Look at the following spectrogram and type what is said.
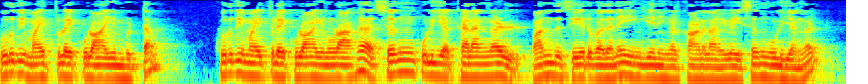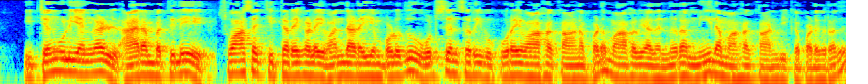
குருதி மயத்துளை குழாயின் விட்டம். குருதி மைத்துளை குழாயினூடாக செங்குளிய கலங்கள் வந்து சேருவதனை இங்கே நீங்கள் காணலாம். இவை செங்குளியங்கள் இச்செங்குளியங்கள் ஆரம்பத்திலே சுவாச சிற்றறைகளை வந்தடையும் பொழுது ஒட்சன் செறிவு குறைவாக காணப்படும். ஆகவே அதன் நிறம் நீளமாக காண்பிக்கப்படுகிறது.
